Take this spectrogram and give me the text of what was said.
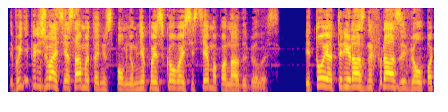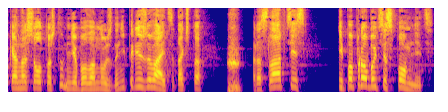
Вы не переживайте, я сам это не вспомнил, мне поисковая система понадобилась. И то я три разных фразы ввел, пока нашел то, что мне было нужно. Не переживайте. Так что фу, расслабьтесь и попробуйте вспомнить.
